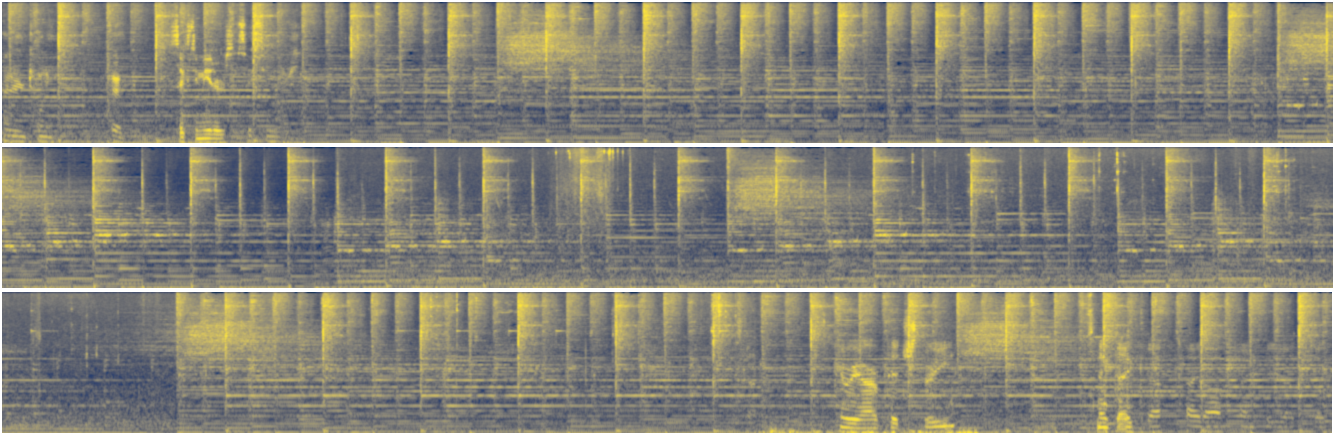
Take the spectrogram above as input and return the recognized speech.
120. Or 60 meters. 60 meters. Here we are, pitch three. Snake Dike. Got tied off, trying to figure out the circle.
